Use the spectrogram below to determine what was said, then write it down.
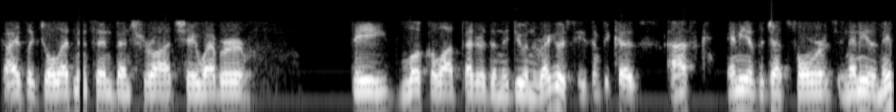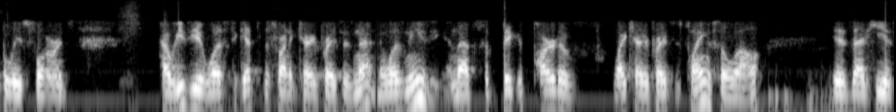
guys like Joel Edmondson, Ben Chiarot, Shea Weber, they look a lot better than they do in the regular season because ask any of the Jets forwards and any of the Maple Leafs forwards how easy it was to get to the front of Carey Price's net, and it wasn't easy. And that's a big part of why Carey Price is playing so well, is that he is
